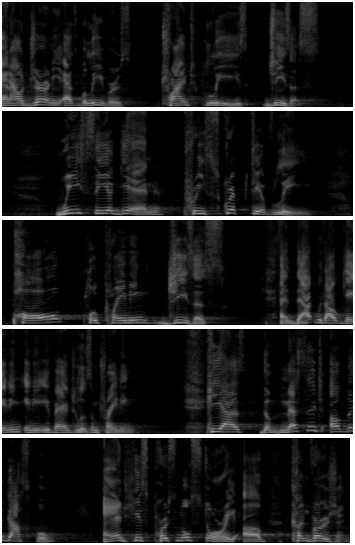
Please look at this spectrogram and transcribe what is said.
and our journey as believers trying to please Jesus. We see again prescriptively Paul proclaiming Jesus, and that without gaining any evangelism training. He has the message of the gospel and his personal story of conversion.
